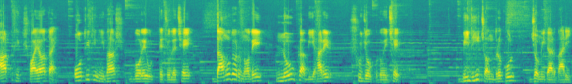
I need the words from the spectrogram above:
আর্থিক সহায়তায় অতিথি নিবাস গড়ে উঠতে চলেছে। দামোদর নদে নৌকা বিহারের সুযোগ রয়েছে। বিধি চন্দ্রপুর জমিদার বাড়ি।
